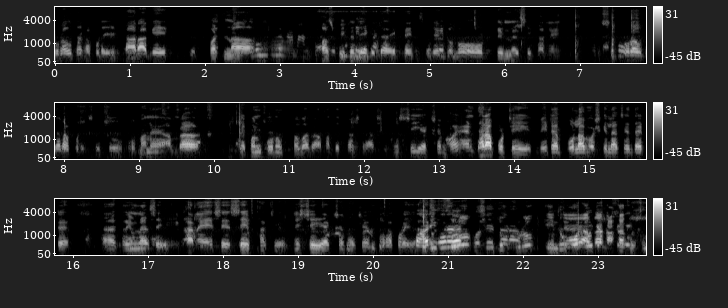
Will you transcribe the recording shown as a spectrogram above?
ওরাও ধরা পড়ে যায় তার আগে পাটনা হসপিটালে যেটা একটা ইনসিডেন্ট হলো ওর ক্রিমিনাল সেখানে ছিল, ওরাও ধরা পড়েছে তো মানে আমরা যখন কোনো খবর আমাদের কাছে আসে নিশ্চয়ই অ্যাকশন হয় অ্যান্ড ধরা পড়ছে। এটা বলা মুশকিল আছে দ্যাট ক্রিমিনালস এখানে এসে সেফ থাকছে নিশ্চয়ই অ্যাকশন হচ্ছে ধরা পড়ে যাবে পুরো আমরা নাকা করছি।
